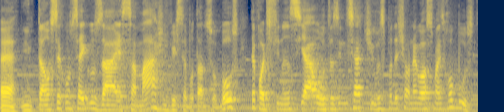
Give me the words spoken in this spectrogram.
É. Então você consegue usar essa margem, em vez de você botar no seu bolso, você pode financiar outras iniciativas para deixar o negócio mais robusto.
